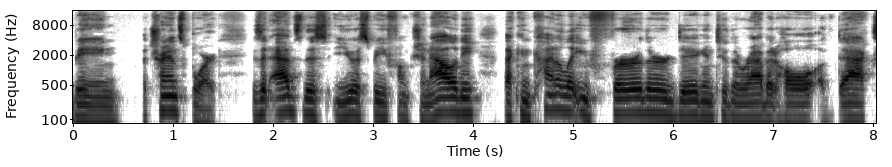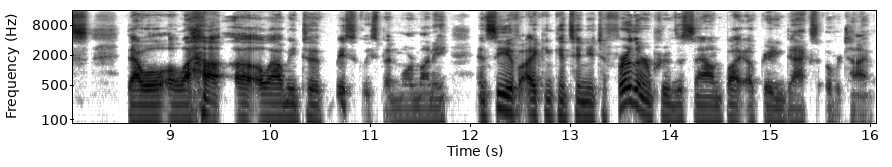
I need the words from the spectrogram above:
being a transport is it adds this USB functionality that can kind of let you further dig into the rabbit hole of DACs that will allow, uh, allow me to basically spend more money and see if I can continue to further improve the sound by upgrading DACs over time.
